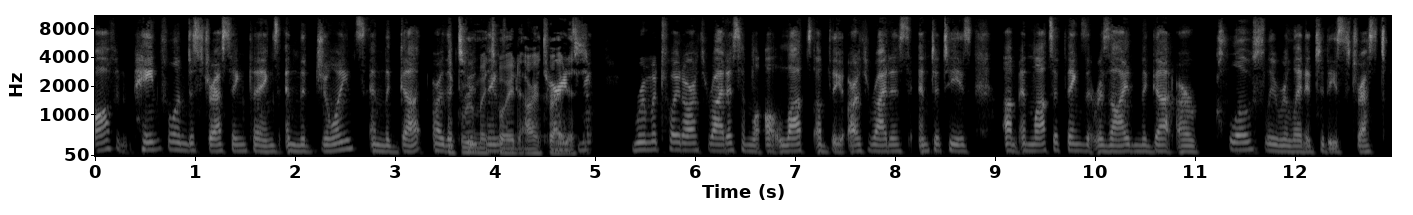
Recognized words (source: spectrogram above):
often painful and distressing things. And the joints and the gut are the like two rheumatoid arthritis. Rheumatoid arthritis and lots of the arthritis entities um, and lots of things that reside in the gut are closely related to these stressed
